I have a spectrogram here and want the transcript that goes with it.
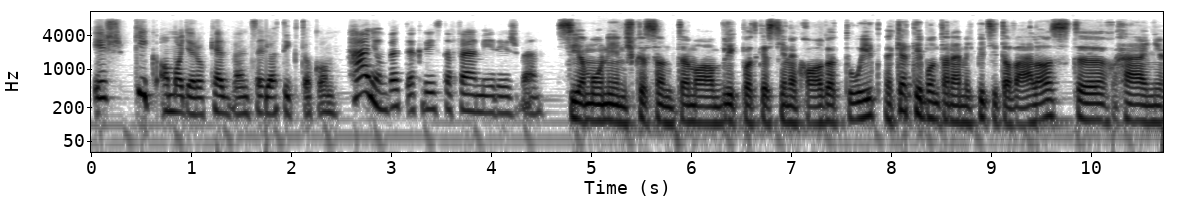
és kik a magyarok kedvencei a TikTokon. Hányan vettek részt a felmérésben? Szia Móni, én is köszöntöm a Blik podcastjének hallgatóit. Ketté bontanám egy picit a választ, hány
